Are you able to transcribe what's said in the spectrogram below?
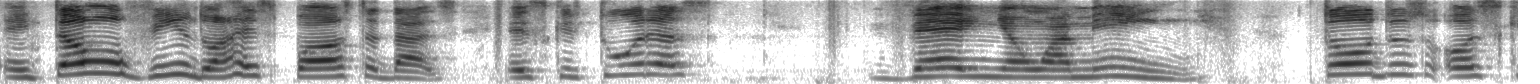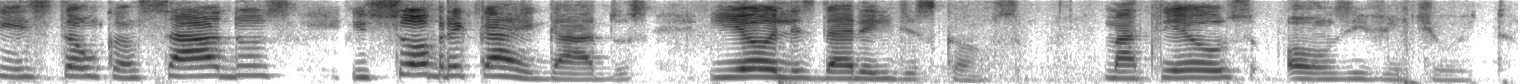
Então, ouvindo a resposta das Escrituras, venham a mim, todos os que estão cansados e sobrecarregados, e eu lhes darei descanso. Mateus 11, 28.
